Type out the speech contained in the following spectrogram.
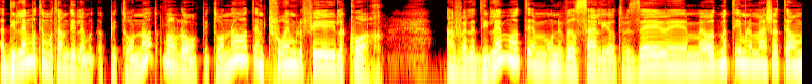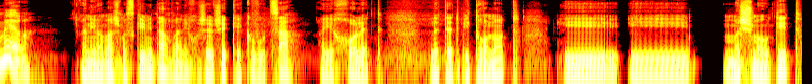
הדילמות הן אותן דילמות, הפתרונות כבר לא, הפתרונות הם תפורים לפי לקוח. אבל הדילמות הן אוניברסליות וזה מאוד מתאים למה שאתה אומר. אני ממש מסכים איתך ואני חושב שכקבוצה היכולת לתת פתרונות היא, היא משמעותית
